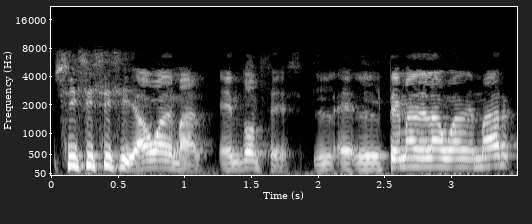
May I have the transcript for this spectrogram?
Sí. sí. sí, sí, agua de mar. Entonces, el tema del agua de mar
